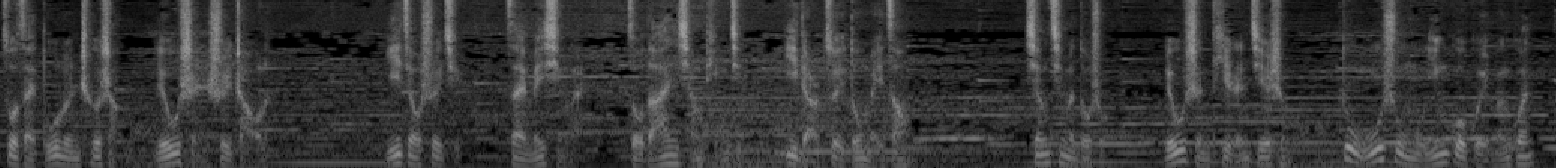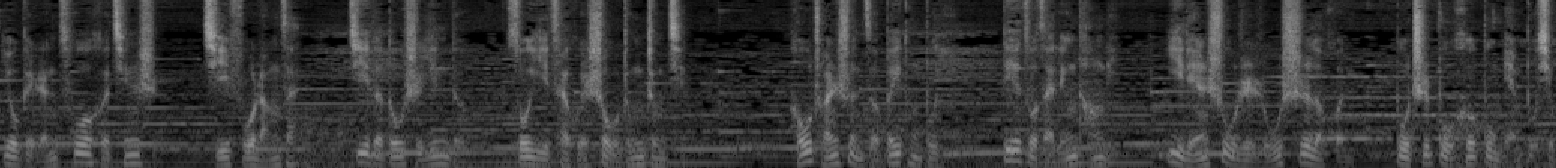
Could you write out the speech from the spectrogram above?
坐在独轮车上，刘婶睡着了，一觉睡去，再没醒来，走得安详平静，一点罪都没遭。乡亲们都说。”刘婶替人接生，渡无数母婴过鬼门关，又给人撮合亲事，祈福攘灾，积的都是阴德，所以才会寿终正寝。侯传顺则悲痛不已，跌坐在灵堂里，一连数日如失了魂，不吃不喝不眠不休。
